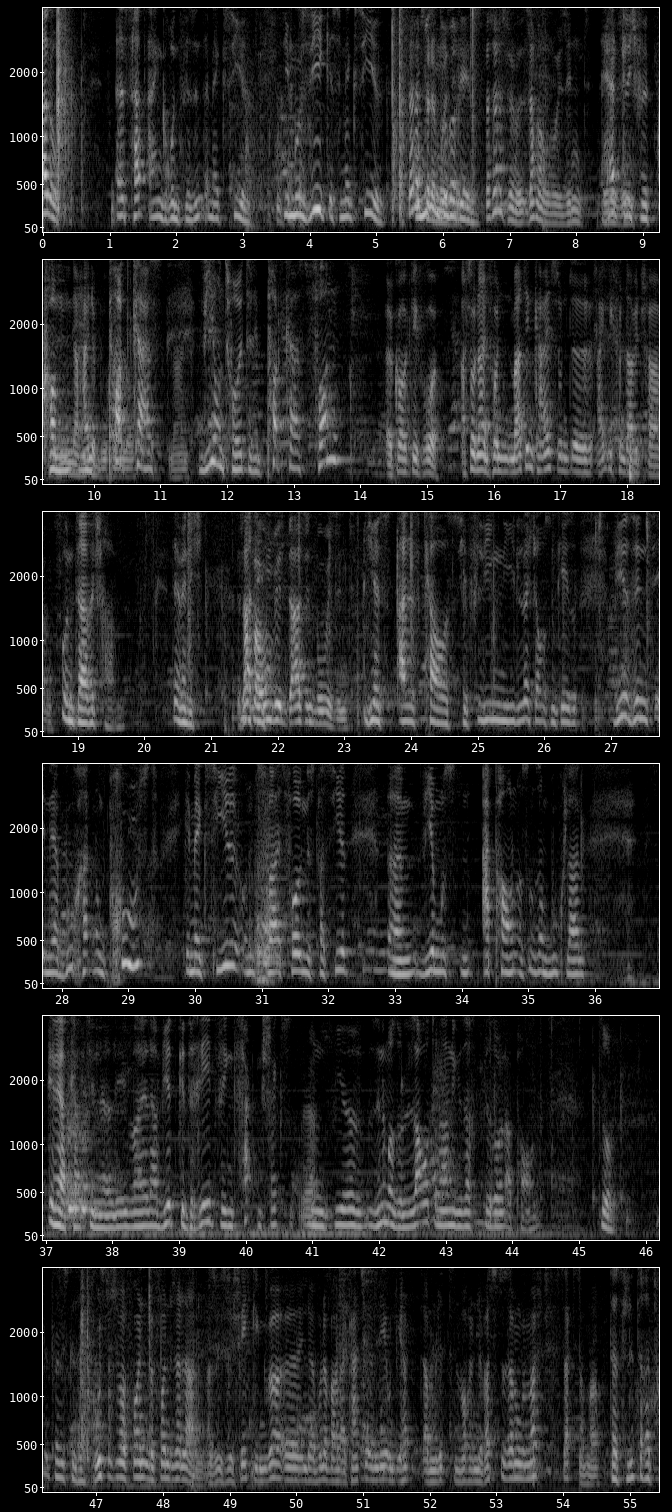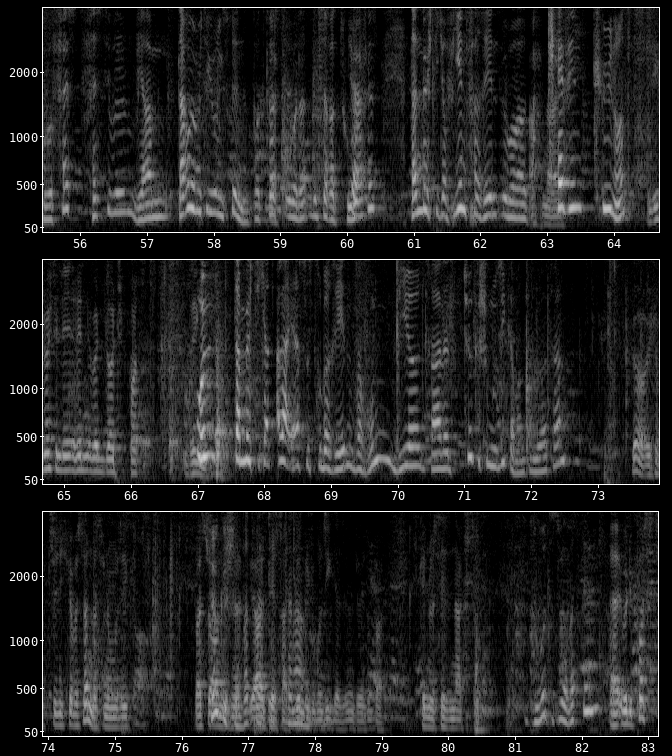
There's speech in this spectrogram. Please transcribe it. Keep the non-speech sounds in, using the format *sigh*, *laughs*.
Hallo. Es hat einen Grund. Wir sind im Exil. Die Musik ist im Exil. Was war wir das für müssen eine drüber Musik? reden. Was war das für eine Musik? Sag mal, wo wir sind. Wo wir Herzlich sind. willkommen in der im. Podcast. Wir und heute den Podcast von Äh, korrektiv Ruhe. Achso, nein, von Martin Kais und äh, eigentlich von David Schraven. und David Schraben. Der bin ich. Sag, Martin. warum wir da sind, wo wir sind. Hier ist alles Chaos. Hier fliegen die Löcher aus dem Käse. Wir sind in der Buchhandlung Proust im Exil. Und zwar ist Folgendes passiert. Ähm, wir mussten abhauen aus unserem Buchladen in der Katzenallee, weil da wird gedreht wegen Faktenchecks. Und wir sind immer so laut und haben die gesagt, wir sollen abhauen. So, jetzt habe ich es gesagt. Brust ist aber freund, befreundeter Laden. Also ist schräg gegenüber äh, in der wunderbaren Akazienallee und ihr habt am letzten Wochenende was zusammen gemacht? Sag's doch mal. Das Literaturfest, Festival. Wir haben, darüber möchte ich übrigens reden, im Podcast über das Literaturfest. Dann möchte ich auf jeden Fall reden über. Kevin Kühnert. Und ich möchte reden über die Deutsche Post. Dringend. Und dann möchte ich als allererstes darüber reden, warum wir gerade türkische Musik am Anfang gehört haben. Ja, ich habe ziemlich was ist denn das für eine Musik? Weißt du Türkische, nicht, was? Ja, weiß das ich, ist halt keine Ahnung. türkische Musik, das ist natürlich super. Ich kenne nur Sezen Aksu. Du wolltest über was reden? Äh, über die Post.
